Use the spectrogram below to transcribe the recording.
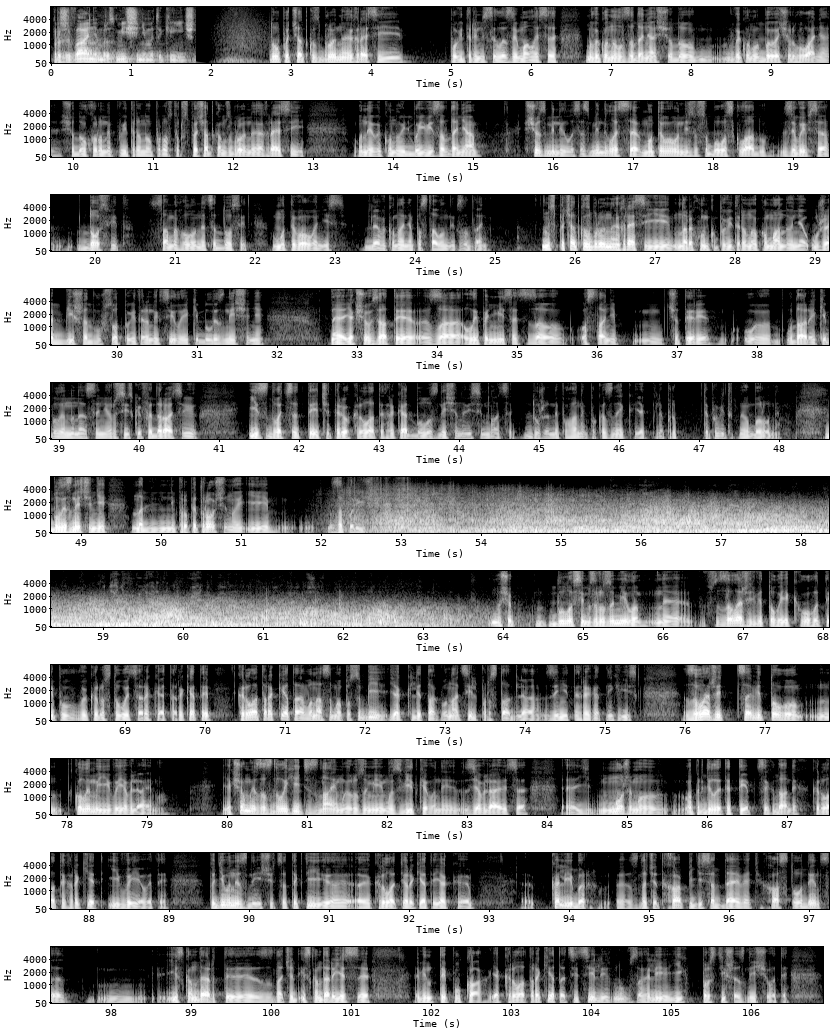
проживанням, розміщенням і таке інше. До початку збройної агресії повітряні сили займалися, ну, виконували завдання щодо виконували бойове чергування щодо охорони повітряного простору. З початком збройної агресії вони виконують бойові завдання. Що змінилося? Змінилася мотивованість особового складу, з'явився досвід. Саме головне це досвід, мотивованість для виконання поставлених завдань. Ну, з збройної агресії на рахунку повітряного командування вже більше 200 повітряних цілей, які були знищені. Е, Якщо взяти е, за липень місяць, за останні чотири удари, які були нанесені Російською Федерацією, із 24 крилатих ракет було знищено 18. Дуже непоганий показник, як для протиповітряної оборони. Були знищені над Дніпропетровщиною і Запоріжжям. Ну, щоб було всім зрозуміло, е, залежить від того, якого типу використовується ракета. Ракети, крилата ракета, вона сама по собі, як літак, вона ціль проста для зенітних ракетних військ. Залежить це від того, коли ми її виявляємо. Якщо ми заздалегідь знаємо і розуміємо, звідки вони з'являються, е, можемо оприділити тип цих даних крилатих ракет і виявити. Тоді вони знищуються. Такі е, крилаті ракети, як калібр, е, значить Х-59, Х-101 це Іскандер, значить, Іскандер є він типу К, як крилата ракета, ці цілі, ну, взагалі їх простіше знищувати.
